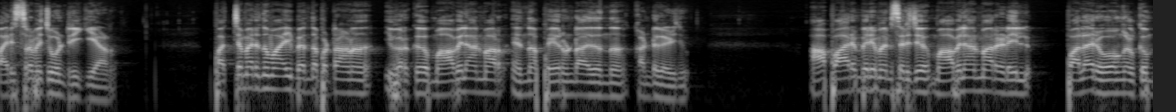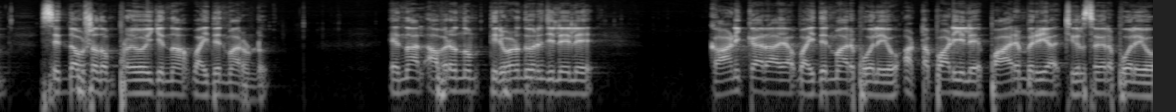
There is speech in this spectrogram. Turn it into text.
പരിശ്രമിച്ചുകൊണ്ടിരിക്കുകയാണ്. പച്ചമരുന്നുമായി ബന്ധപ്പെട്ടാണ് ഇവർക്ക് മാവിലാന്മാർ എന്ന പേരുണ്ടായതെന്ന് കണ്ടു കഴിഞ്ഞു ആ പാരമ്പര്യമനുസരിച്ച് മാവിലാന്മാരുടെ ഇടയിൽ പല രോഗങ്ങൾക്കും സിദ്ധൌഷധം പ്രയോഗിക്കുന്ന വൈദ്യന്മാരുണ്ട്. എന്നാൽ അവരൊന്നും തിരുവനന്തപുരം ജില്ലയിലെ കാണിക്കാരായ വൈദ്യന്മാരെ പോലെയോ അട്ടപ്പാടിയിലെ പാരമ്പര്യ ചികിത്സകരെ പോലെയോ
